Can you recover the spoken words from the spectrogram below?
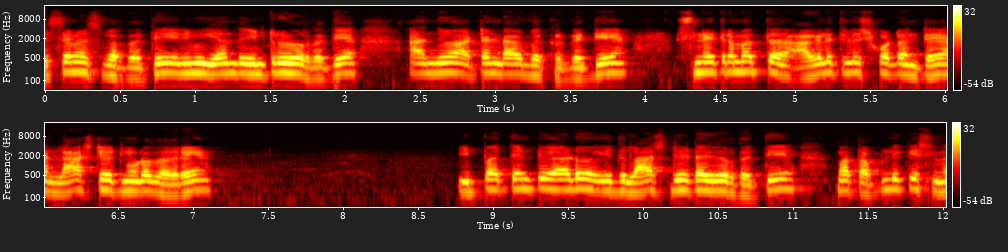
ಎಸ್ ಎಂ ಎಸ್ ಬರ್ತೈತಿ. ನಿಮಗೆ ಎಂದು ಇಂಟರ್ವ್ಯೂ ಇರ್ತೈತಿ, ಅದು ನೀವು ಅಟೆಂಡ್ ಆಗಬೇಕಾಗೈತಿ. ಸ್ನೇಹಿತರೆ, ಮತ್ತು ಆಗಲೇ ತಿಳಿಸ್ಕೊಟ್ಟಂತೆ. ಲಾಸ್ಟ್ ಡೇಟ್ ನೋಡೋದಾದರೆ ಇಪ್ಪತ್ತೆಂಟು ಎರಡು ಇದು ಲಾಸ್ಟ್ ಡೇಟ್ ಆಗಿರ್ತೈತಿ. ಮತ್ತು ಅಪ್ಲಿಕೇಶನ್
